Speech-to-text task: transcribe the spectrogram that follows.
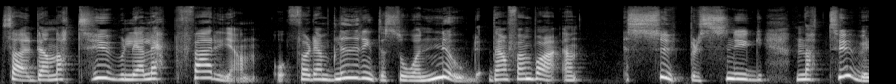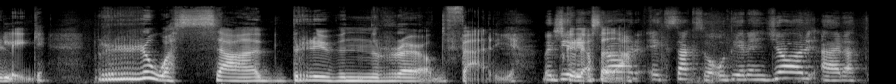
så här, den naturliga läppfärgen. För den blir inte så nude. Den får bara en supersnygg, naturlig rosa, brun, röd färg. Men det skulle den jag säga. Gör, exakt så. Och det den gör är att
